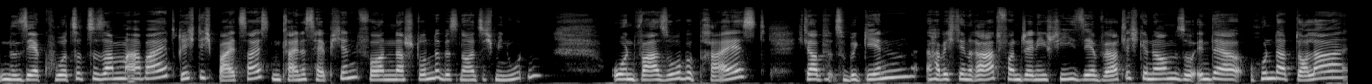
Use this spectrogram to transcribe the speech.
eine sehr kurze Zusammenarbeit, richtig bite-sized, ein kleines Häppchen von einer Stunde bis 90 Minuten und war so bepreist. Ich glaube, zu Beginn habe ich den Rat von Jenny Shi sehr wörtlich genommen, so in der 100 Dollar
